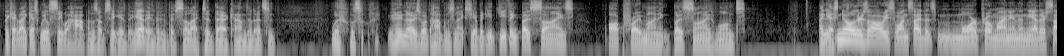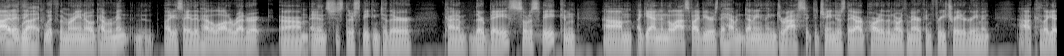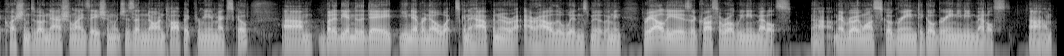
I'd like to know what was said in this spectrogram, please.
okay. Well, I guess we'll see what happens. Obviously, they, Yeah. they, they, they've selected their candidates, and we'll, we'll, who knows what happens next year. But do you, you think both sides are pro mining? Both sides want, I guess, No, there's always one side that's more pro mining than the other side. I think Right. with the Morena government, like I say, they've had a lot of rhetoric, um, and it's just they're speaking to their kind of their base, so to speak. And um, again, in the last five years, they haven't done anything drastic to change this. They are part of the North American Free Trade Agreement because I get questions about nationalization, which is a non-topic for me in Mexico. Um, but at the end of the day, you never know what's going to happen or, or how the winds move. I mean, the reality is across the world, we need metals. Um, everybody wants to go green. To go green, you need metals. Um,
